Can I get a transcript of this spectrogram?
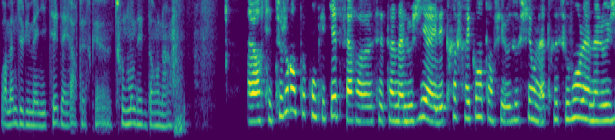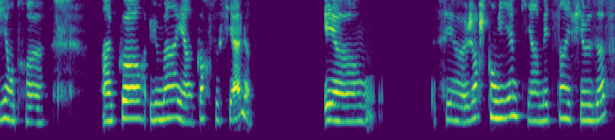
voire même de l'humanité d'ailleurs, parce que tout le monde est dedans là alors c'est toujours un peu compliqué de faire euh, cette analogie. Elle est très fréquente en philosophie. On a très souvent l'analogie entre euh, un corps humain et un corps social. Et euh, c'est Georges Canguilhem, qui est un médecin et philosophe,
